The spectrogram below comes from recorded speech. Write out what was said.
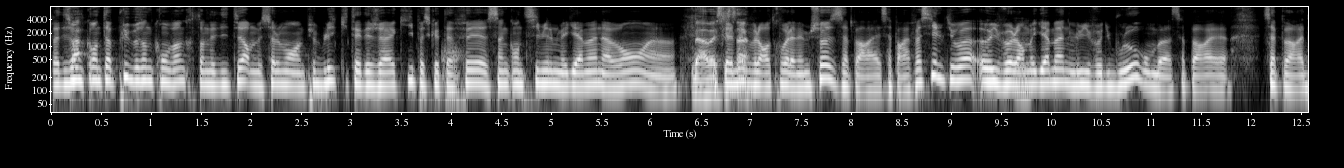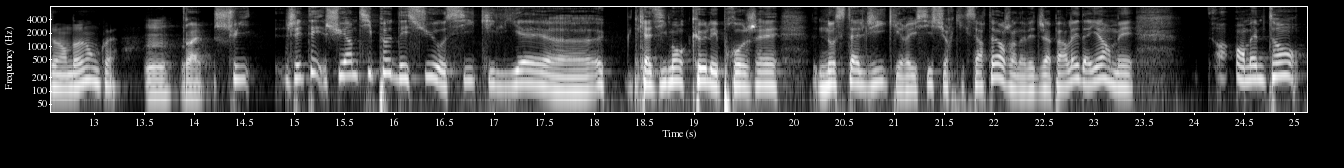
Bah, disons que quand t'as plus besoin de convaincre ton éditeur, mais seulement un public qui t'est déjà acquis parce que t'as fait 56 000 Megaman avant, euh, bah ouais, que les mecs veulent retrouver la même chose, ça paraît, ça paraît facile, tu vois. Eux, ils veulent leur mm. Megaman, lui, il veut du boulot, bon, bah, ça paraît, ça paraît donnant-donnant, quoi. Mm, ouais. Je suis, j'étais, je suis un petit peu déçu aussi qu'il y ait euh, quasiment que les projets nostalgie qui réussissent sur Kickstarter. J'en avais déjà parlé d'ailleurs, mais en même temps,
